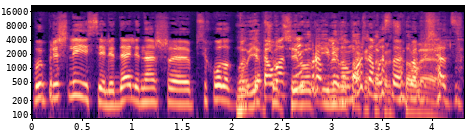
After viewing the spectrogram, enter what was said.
вы пришли и сели, да, или наш э, психолог Ну, говорит, я это у вас вот проблемы, можно мы с вами пообщаться?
